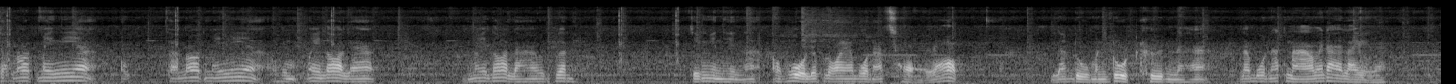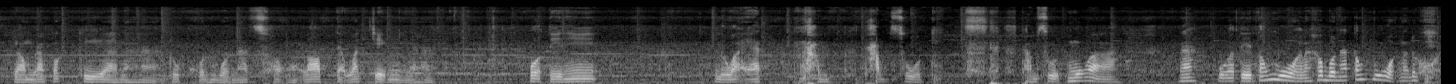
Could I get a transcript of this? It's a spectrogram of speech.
จะรอดไหมเนี่ยจะรอดไหมเนี่ยผมไม่รอดแล้ว ไม่รอดแล้วเพื่อน เจ๊งเห็นเห็นนะโอ้โหเรียบร้อยอะโบนัสสองรอบ แล้วดูมันดูดคืนนะฮะ แล้วโบนัสมาไม่ได้อะไรนะยอมรับว่าเกลือนะฮะ ทุกคนโบนัสสองรอบแต่ว่าเจ๊งนะฮะปกตินี่หรือว่าแอดทำทำสูตรทำสูตรมั่วนะปกติต้องบวกนะครับโบนัสต้องบวกนะทุกคน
